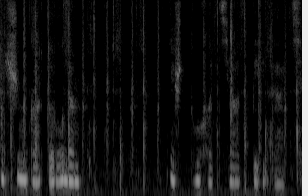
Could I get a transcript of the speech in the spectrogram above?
Ищем карту рода и что хотят передать.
